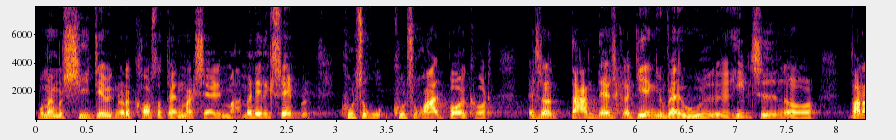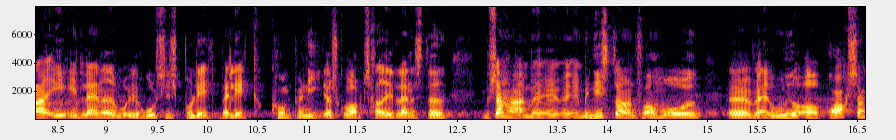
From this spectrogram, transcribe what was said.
hvor man må sige, det er jo ikke noget, der koster Danmark særlig meget. Men et eksempel. Kultur, kulturel boykot. Altså, der har den danske regering jo været ude øh, hele tiden, og var der et, et eller andet russisk ballet, balletkompani, der skulle optræde et eller andet sted, jamen, så har øh, ministeren for området øh, været ude og brokser,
